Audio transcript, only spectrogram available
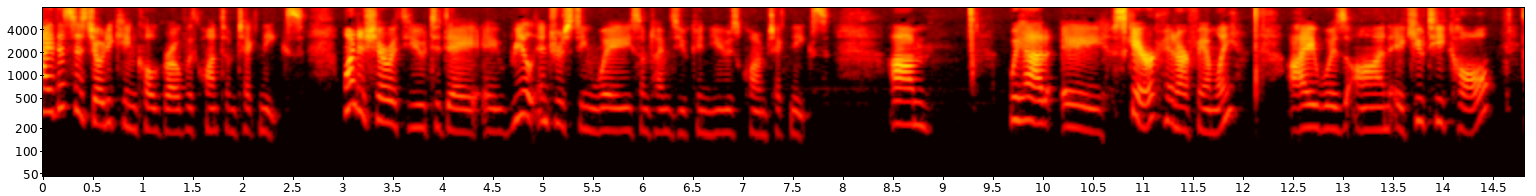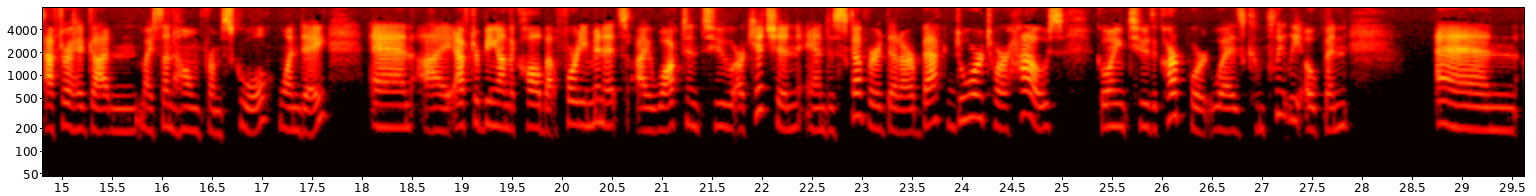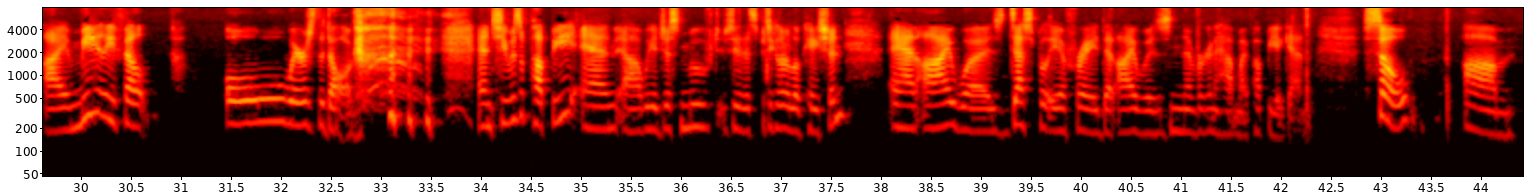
Hi, this is Jody King Colegrove with Quantum Techniques. I wanted to share with you today a real interesting way sometimes you can use quantum techniques. Um, we had a scare in our family. I was on a QT call after I had gotten my son home from school one day. And I, after being on the call about 40 minutes, I walked into our kitchen and discovered that our back door to our house going to the carport was completely open and I immediately felt, oh, where's the dog? and she was a puppy, and uh, we had just moved to this particular location, and I was desperately afraid that I was never going to have my puppy again. So, um,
